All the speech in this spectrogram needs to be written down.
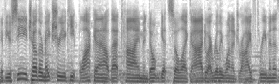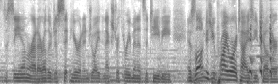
if you see each other, make sure you keep blocking out that time and don't get so like, ah, do I really want to drive three minutes to see him, or I'd rather just sit here and enjoy the extra three minutes of TV? As long as you prioritize each other.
